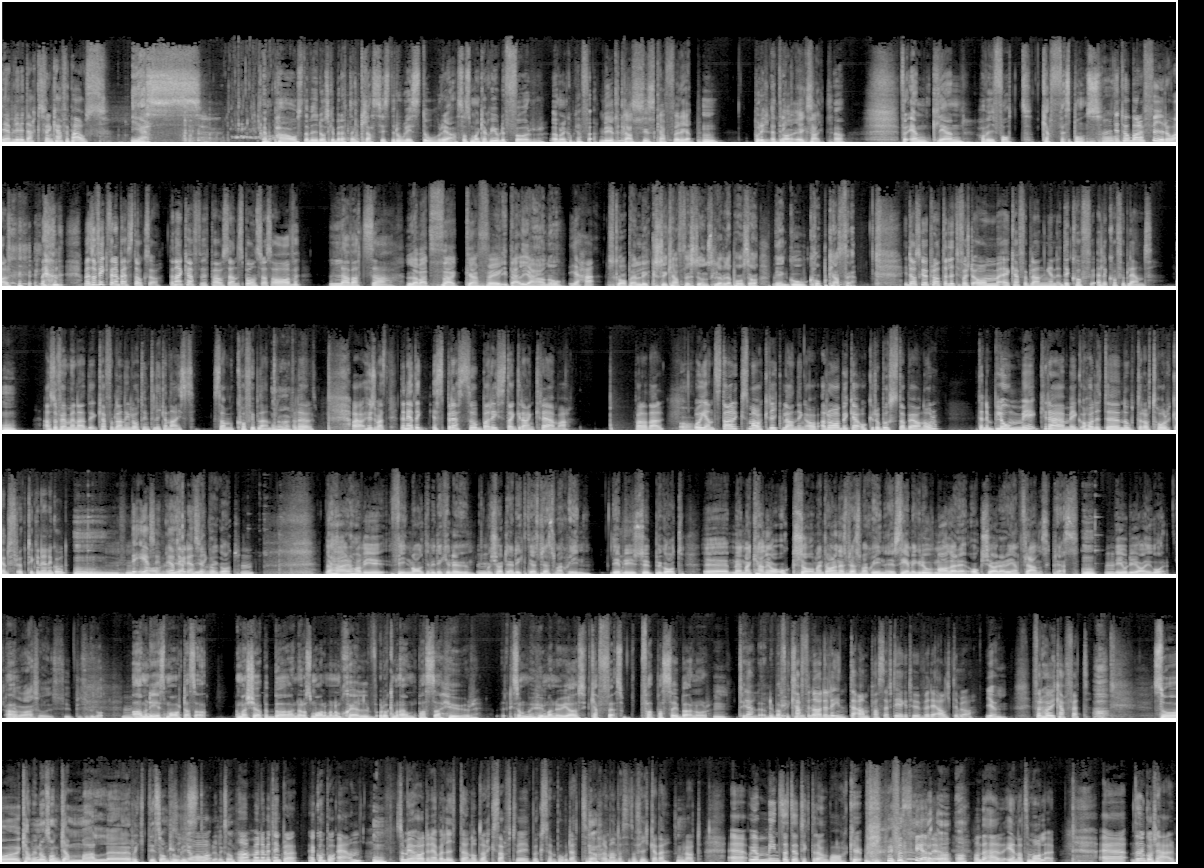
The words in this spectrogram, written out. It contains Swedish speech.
Det har blivit dags för en kaffepaus. Yes. En paus där vi då ska berätta en klassiskt rolig historia. Så som man kanske gjorde förr över en kopp kaffe. Det är ett klassiskt kafferep. På ri- ett Ja, riktigt. exakt. Ja. För äntligen har vi fått kaffespons. Mm, det tog bara fyra år. men, men så fick vi den bästa också. Den här kaffepausen sponsras av Lavazza. Lavazza Café Italiano. Jaha. Skapa en lyxig kaffestund skulle jag vilja påstå. Med en god kopp kaffe. Idag ska vi prata lite först om eh, kaffeblandningen The Coffee, eller Coffee Blend. Mm. Alltså för jag menar, det- kaffeblandning låter inte lika nice som Coffee Blend. Nej, eller hur? Ja, ja, hur som helst. Den heter Espresso Barista Gran Crema. Bara där. Ja. Och är en stark smakrik blandning av arabica och robusta bönor. Den är blommig, krämig och har lite noter av torkad frukt. Tycker ni den är god? Det är så himla, jag tycker den är jättegott. Mm. Det här har vi ju finmalt, det vi dricker nu. Mm. Och kört i en riktig espressomaskin. Det blir ju supergott. Eh, Men man kan ju också, om man inte har en espressomaskin, eh, semigrovmalare och köra det i en fransk press. Mm. Det gjorde jag igår. Det var alltså super, supergott. Ja men det är smart alltså. Man köper bönor och så maler man dem själv och då kan man anpassa hur, liksom, hur man nu gör sitt kaffe. Så passar ju bönor till. Ja. Det bara. Kaffenörd eller inte, anpassa efter eget huvud. Det är alltid bra. Ju. Förhöj kaffet. Så kan ni någon sån gammal, eh, riktig sån rolig Ja, historia? Liksom? Ja, men när vi tänkte på det, jag kom på en som jag hörde när jag var liten och drack saft vid vuxenbordet. Ja. Där de andra satt och fikade såklart. Eh, och jag minns att jag tyckte den var kul. vi får se nu Ja, ja. om det här är något som håller. Eh, den går så här.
